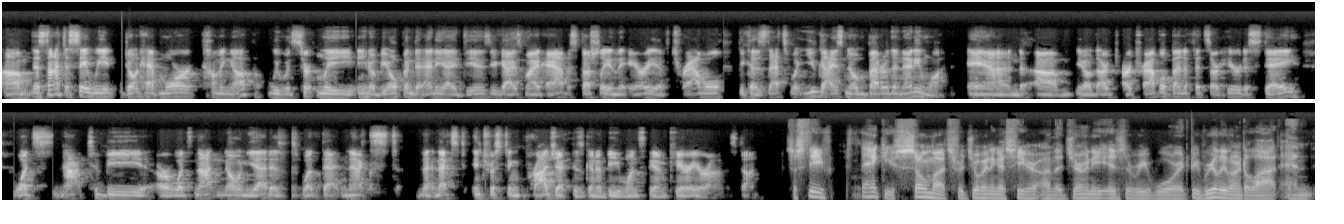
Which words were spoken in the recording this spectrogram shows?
Um, that's not to say we don't have more coming up. We would certainly, you know, be open to any ideas you guys might have, especially in the area of travel, because that's what you guys know better than anyone. And um, you know, our, our travel benefits are here to stay. What's not to be or what's not known yet is what that next that next interesting project is going to be once the Uncarrier on is done. So, Steve, thank you so much for joining us here on The Journey is the Reward. We really learned a lot. And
